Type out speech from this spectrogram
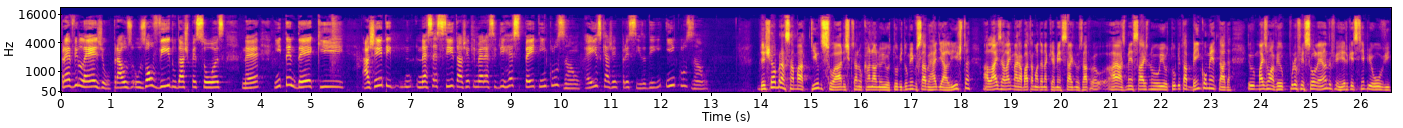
privilégio para os, os ouvidos das pessoas, né? Entender que a gente necessita, a gente merece de respeito e inclusão. É isso que a gente precisa, de inclusão. Deixa eu abraçar Matilde Soares, que está no canal no YouTube, Domingo Sábio Radialista. A Laisa lá em Marabá está mandando aqui a mensagem no zap. As mensagens no YouTube estão bem comentadas. Eu, mais uma vez, o professor Leandro Ferreira, que sempre ouve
